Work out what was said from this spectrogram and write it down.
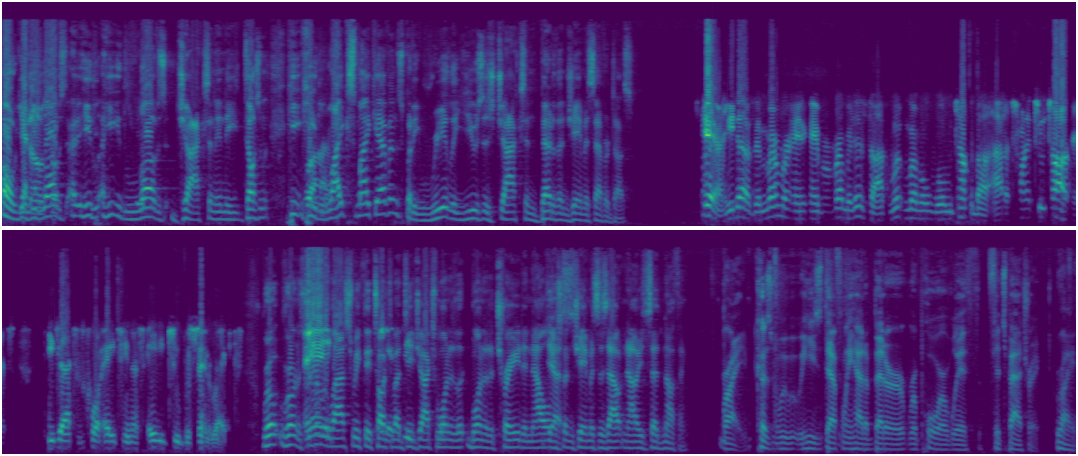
Oh yeah, You know, he loves uh, he he loves Jackson, and he doesn't. He he Right. likes Mike Evans, but he really uses Jackson better than Jameis ever does. Yeah, he does. And remember, and, and remember this, Doc. Remember what we talked about? Out of 22 targets, Djax has caught 18. That's 82 percent rate. Ro- Ronis, you remember last week they talked about he- Djax wanted wanted a trade, and now all Yes. of a sudden Jameis is out. And now he said nothing. Right, because he's definitely had a better rapport with Fitzpatrick. Right.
